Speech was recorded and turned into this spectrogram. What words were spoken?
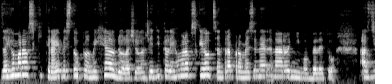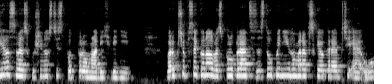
Za Jihomoravský kraj vystoupil Michal Doležel, ředitel Jihomoravského centra pro mezinárodní mobilitu a sdílel své zkušenosti s podporou mladých lidí. Workshop se konal ve spolupráci se stoupení Jihomoravského kraje při EU,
